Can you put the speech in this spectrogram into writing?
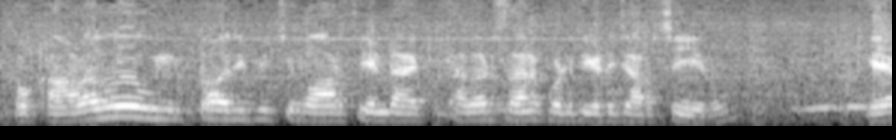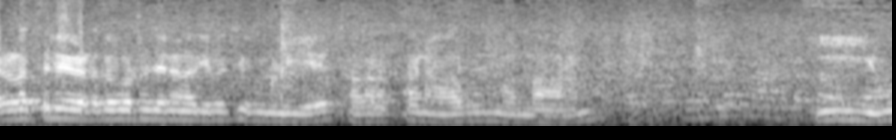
അപ്പോൾ കളവ് ഉൽപ്പാദിപ്പിച്ച് വാർത്തയുണ്ടാക്കി അതടിസ്ഥാനപ്പെടുത്തിയിട്ട് ചർച്ച ചെയ്ത്. കേരളത്തിലെ ഇടതുപക്ഷ ജനാധിപത്യ മുന്നണിയെ തകർക്കാനാകുമെന്നാണ് ഈ യു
